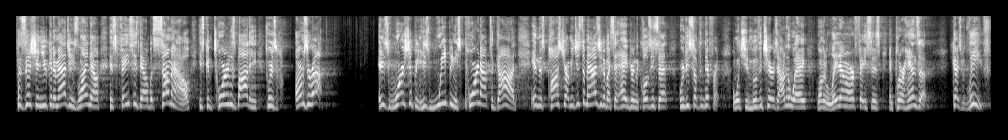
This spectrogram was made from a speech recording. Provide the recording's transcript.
position you can imagine. He's lying down, his face is down, but somehow he's contorted his body to where his arms are up. And he's worshiping, he's weeping, he's pouring out to God in this posture. I mean, just imagine if I said, hey, during the closing set, we're gonna do something different. I want you to move the chairs out of the way. We're gonna lay down on our faces and put our hands up. You guys would leave.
